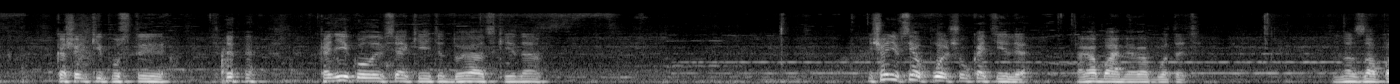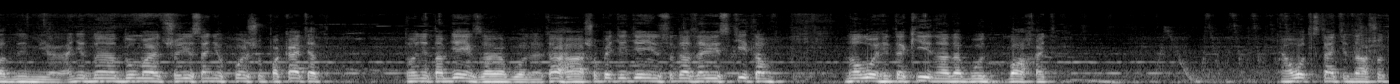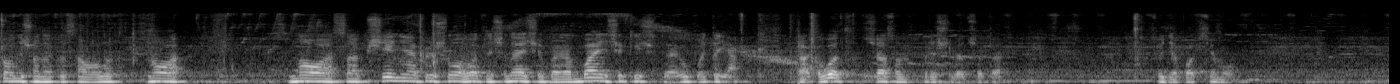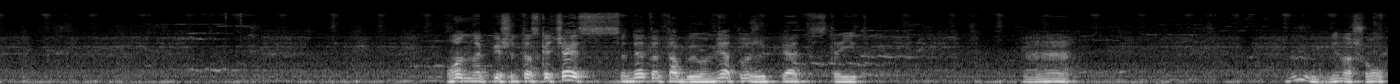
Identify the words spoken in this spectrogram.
кошельки пустые, каникулы всякие эти дурацкие, да. Еще не все в Польшу укатили рабами работать на западный мир. Они думают, что если они в Польшу покатят, то они там денег заработают. Ага, чтобы эти деньги сюда завести, там налоги такие надо будет бахать. А вот, кстати, да, что-то он еще написал. Вот снова, снова сообщение пришло. Вот начинающий барабанщик ищет группу. Это я. Так, вот, сейчас он пришлет что-то. Судя по всему. Он напишет, а скачай с нета табы, у меня тоже 5 стоит. А -а -а. не нашел.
